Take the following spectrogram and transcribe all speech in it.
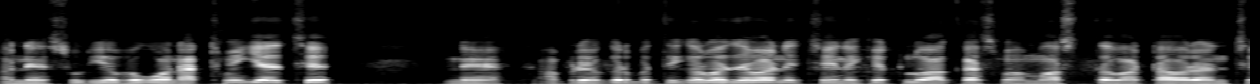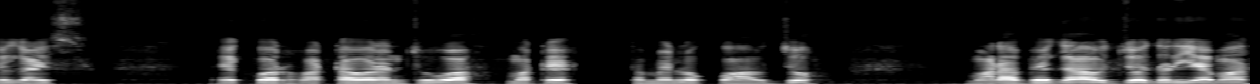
અને સૂર્ય ભગવાન આઠમી ગયા છે. ને આપણે અગરબત્તી કરવા જવાની છે ને કેટલું આકાશમાં મસ્ત વાતાવરણ છે ગાઈસ. એકવાર વાતાવરણ જોવા માટે તમે લોકો આવજો. મારા ભેગા આવજો દરિયામાં.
